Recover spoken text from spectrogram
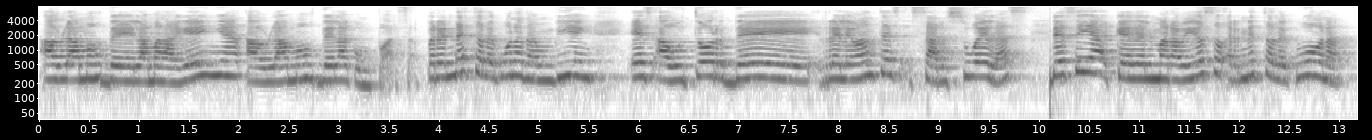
Hablamos de la malagueña, hablamos de la comparsa. Pero Ernesto Lecuona también es autor de relevantes zarzuelas. Decía que del maravilloso Ernesto Lecuona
